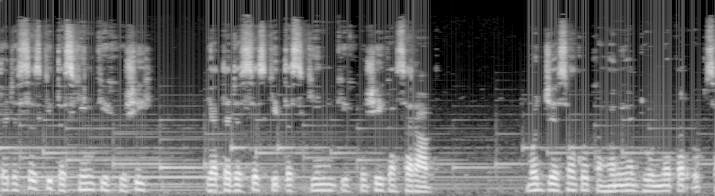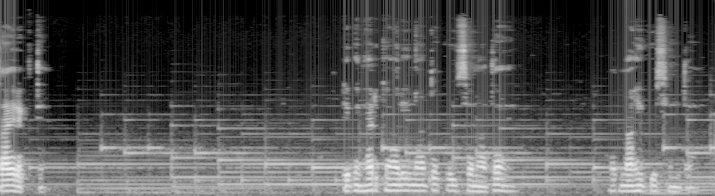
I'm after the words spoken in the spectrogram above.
تجسس کی تسکین کی خوشی یا تجسس کی تسکین کی خوشی کا سراب مجھ جیسوں کو کہانیاں ڈھونڈنے پر اکسائے رکھتے ہیں۔ لیکن ہر کہانی نہ تو کوئی سناتا ہے۔ اور نہ ہی کوئی سنتا ہے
